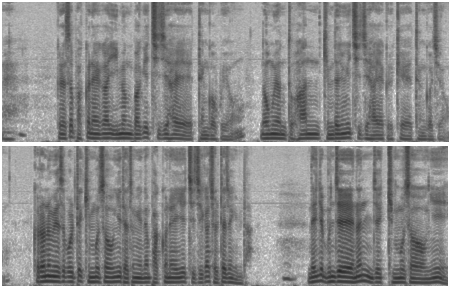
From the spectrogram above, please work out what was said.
예. 그래서 박근혜가 이명박의 지지하에 된 거고요. 노무현 또한 김대중의 지지하에 그렇게 된 거죠. 그런 의미에서 볼 때 김무성이 대통령이 된 박근혜의 지지가 절대적입니다. 음. 근데 이제 문제는 이제 김무성이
